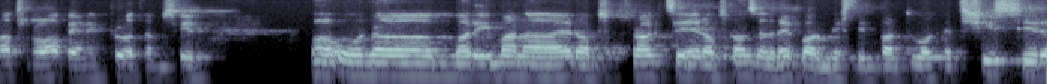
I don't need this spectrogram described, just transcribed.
Nacionāla apvienība, protams, ir. Un um, arī manā Eiropas frakcija, Eiropas koncerta reformisti ir par to, ka šis ir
